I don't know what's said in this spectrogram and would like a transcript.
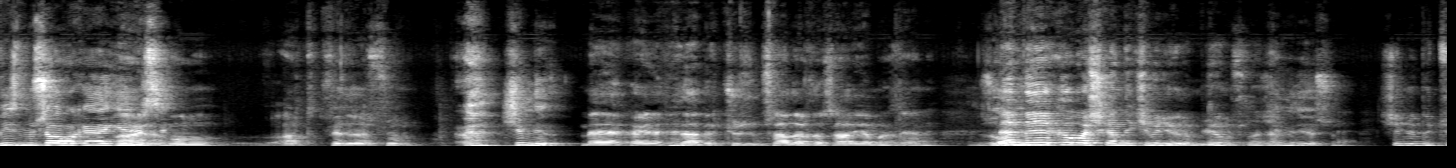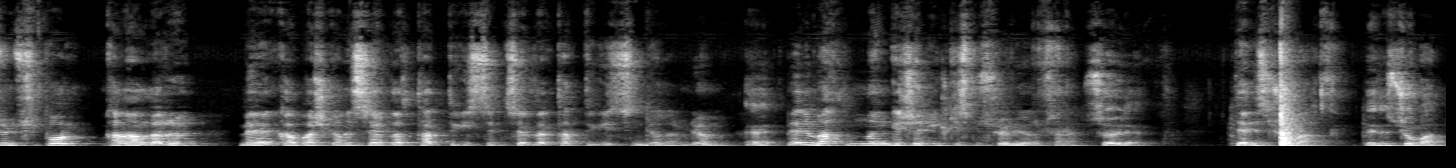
biz müsabakaya Aynen onu artık federasyon şimdi MYK ile beraber çözüm sağlar da sağlayamaz yani. zor. ben değil. MYK başkanlığı kimi diyorum biliyor musun hocam? Kimi diyorsun? Şimdi bütün spor kanalları MYK başkanı Serdar Tatlı gitsin, Serdar Tatlı gitsin diyorlar biliyor musun? Evet. Benim aklımdan geçen ilk ismi söylüyorum sana. Söyle. Deniz Çoban. Deniz Çoban.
